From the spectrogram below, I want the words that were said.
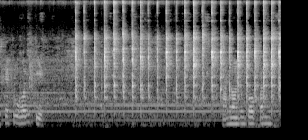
fecha o olho aqui. Mais longe um pouco para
